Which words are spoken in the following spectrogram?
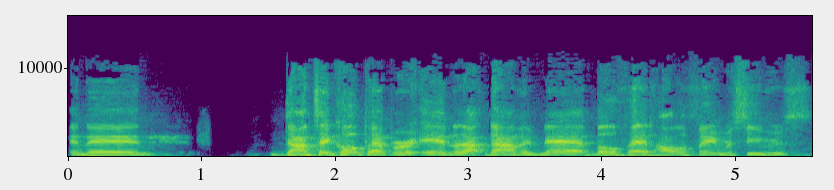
And then Daunte Culpepper and Don McNabb both had Hall of Fame receivers,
